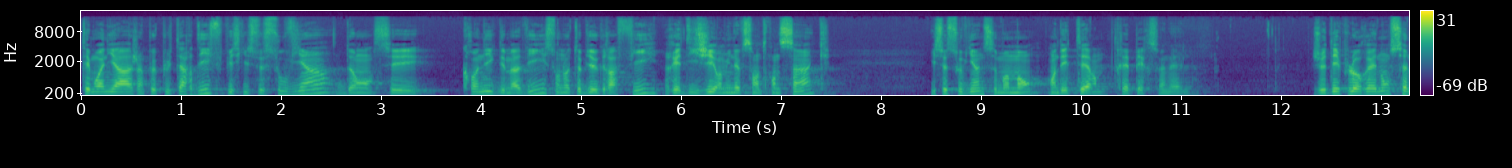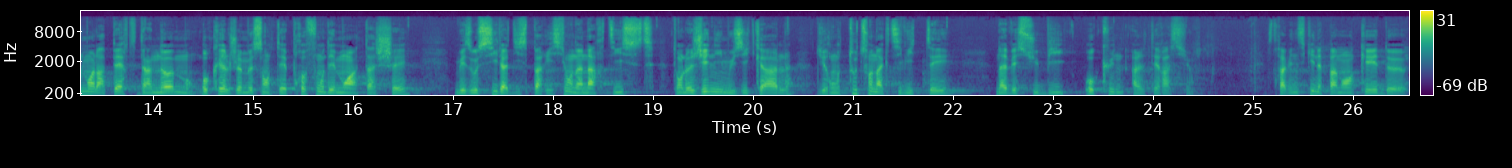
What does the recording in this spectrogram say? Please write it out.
témoignage un peu plus tardif, puisqu'il se souvient dans ses chroniques de ma vie, son autobiographie rédigée en 1935, il se souvient de ce moment en des termes très personnels. Je déplorais non seulement la perte d'un homme auquel je me sentais profondément attaché, mais aussi la disparition d'un artiste dont le génie musical, durant toute son activité, n'avait subi aucune altération. Stravinsky n'a pas manqué de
